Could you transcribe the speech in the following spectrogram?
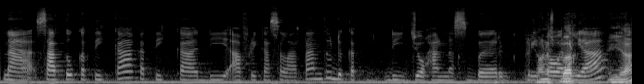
Nah satu ketika ketika di Afrika Selatan tuh deket di Johannesburg, Johannesburg, Pretoria Iya.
